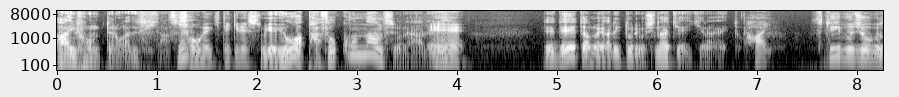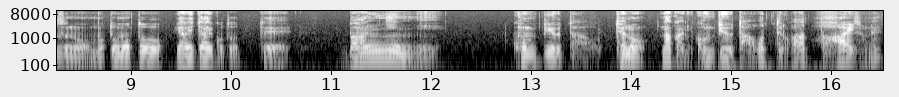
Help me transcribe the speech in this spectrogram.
iPhone っていうのが出てきたんですね。衝撃的でした。いや要はパソコンなんですよねあれね、ええ。でデータのやり取りをしなきゃいけないと。はい。スティーブ・ジョブズのもともとやりたいことって万人にコンピューターを手の中にコンピューターをっていうのがあったんですよね、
